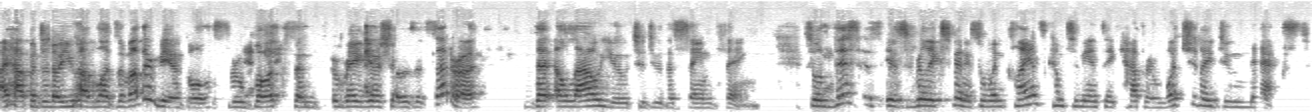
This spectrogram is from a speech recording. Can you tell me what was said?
I happen to know you have lots of other vehicles through yes. books and radio shows, etc., that allow you to do the same thing. So this is, is really expanding. So when clients come to me and say, Kathryn, what should I do next?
